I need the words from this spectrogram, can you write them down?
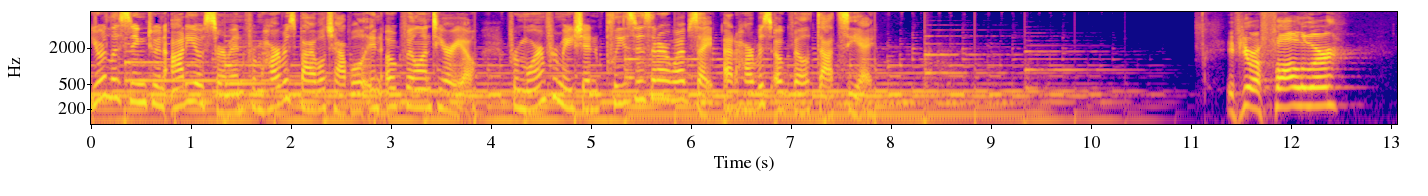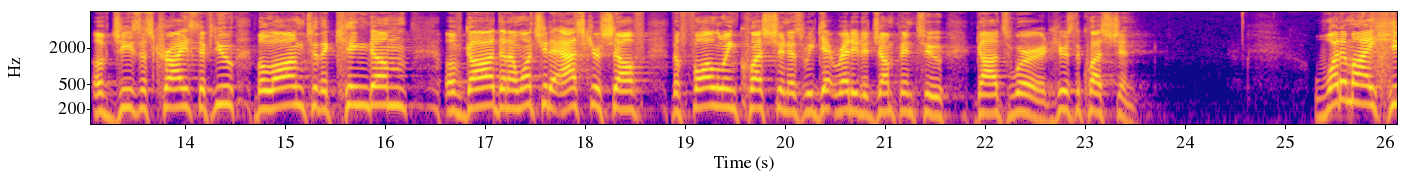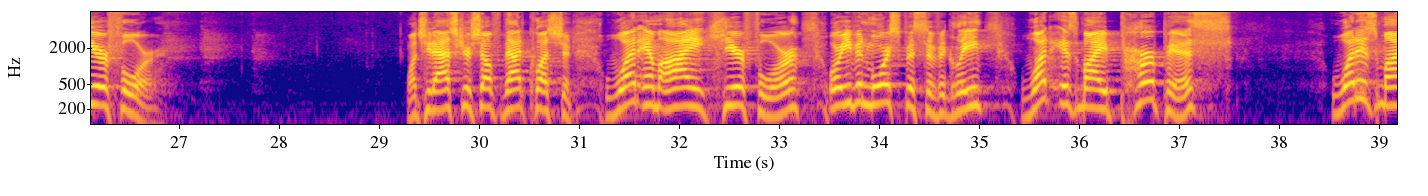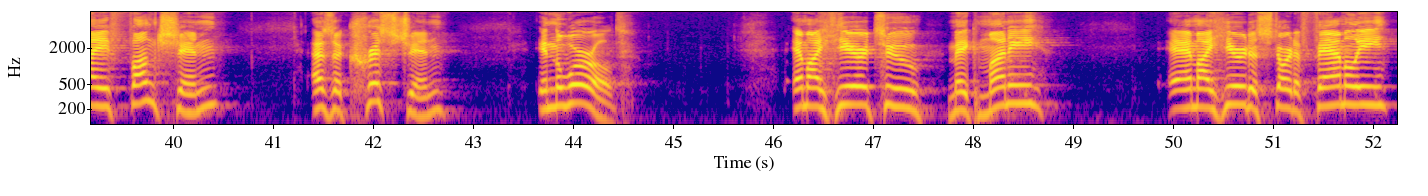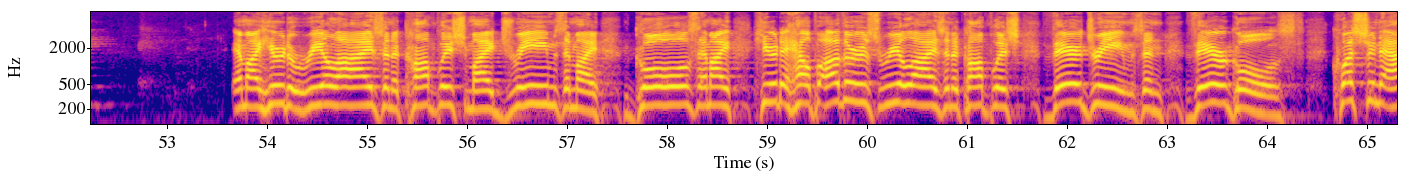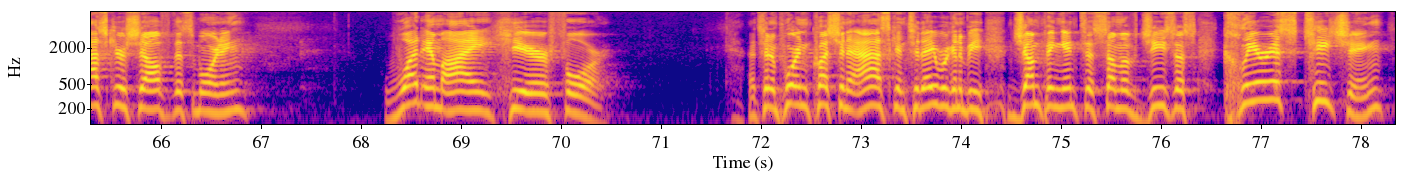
You're listening to an audio sermon from Harvest Bible Chapel in Oakville, Ontario. For more information, please visit our website at harvestoakville.ca. If you're a follower of Jesus Christ, if you belong to the kingdom of God, then I want you to ask yourself the following question as we get ready to jump into God's Word. Here's the question What am I here for? I want you to ask yourself that question. What am I here for? Or even more specifically, what is my purpose? What is my function as a Christian in the world? Am I here to make money? Am I here to start a family? Am I here to realize and accomplish my dreams and my goals? Am I here to help others realize and accomplish their dreams and their goals? Question to ask yourself this morning What am I here for? That's an important question to ask, and today we're going to be jumping into some of Jesus' clearest teaching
